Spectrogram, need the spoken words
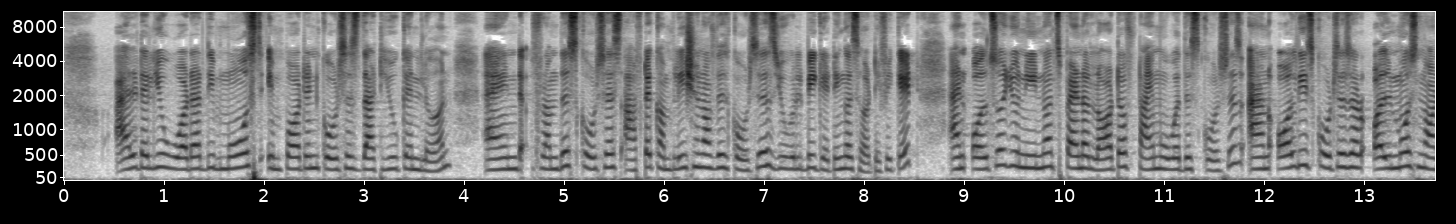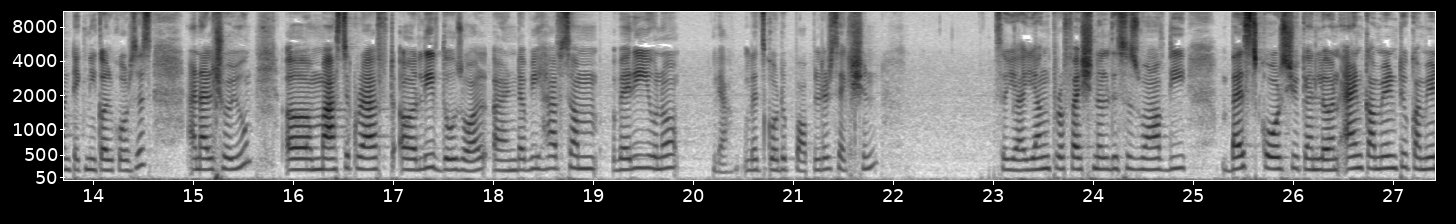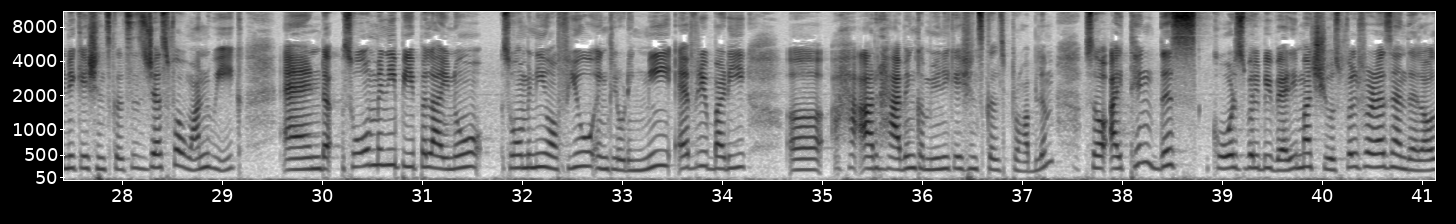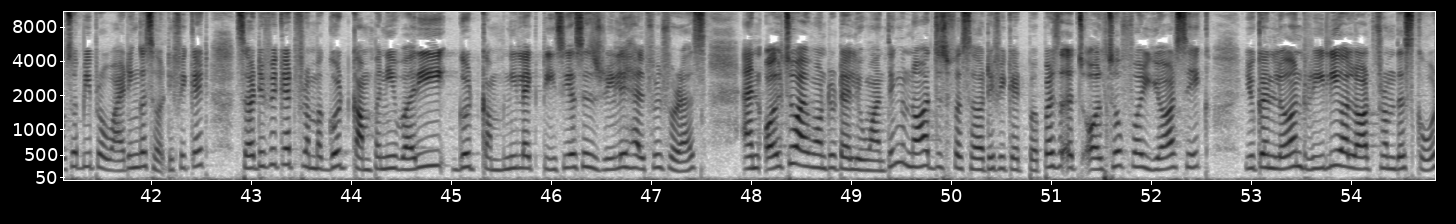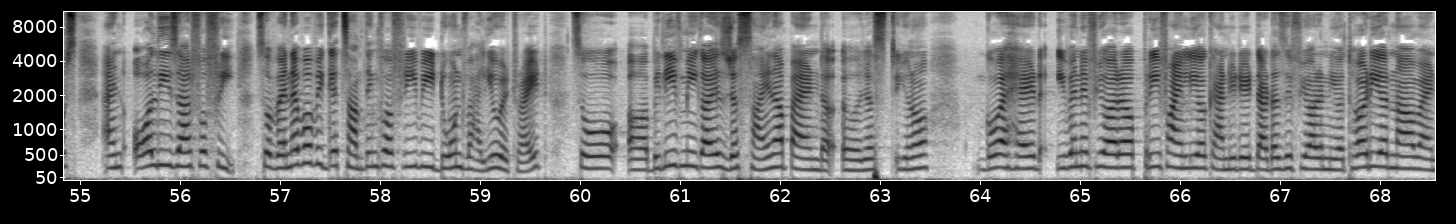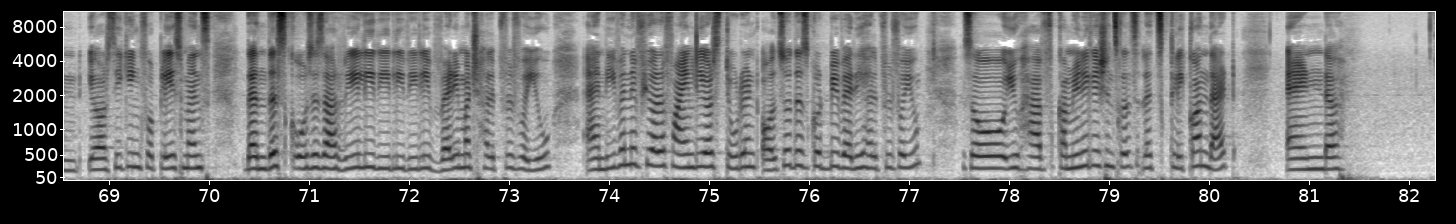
I'll tell you what are the most important courses that you can learn. And from this courses after completion of the courses you will be getting a certificate. And also you need not spend a lot of time over these courses. And all these courses are almost non-technical courses. And I'll show you uh, mastercraft uh, leave those all. And we have some very you know yeah let's go to popular section so yeah young professional this is one of the best course you can learn. And coming to communication skills is just for one week. And so many people i know so many of you including me everybody uh, ha are having communication skills problem. So i think this course will be very much useful for us and they'll also be providing a certificate. Certificate from a good company very good company like tcs is really helpful for us. And also i want to tell you one thing not just for certificate purpose it's also for your sake. You can learn really a lot from this course and all these are for free. So whenever we get something for free we don't value it right? So uh, believe me guys just sign up and uh, just you know go ahead. Even if you are a pre-final year candidate that is if you are in your third year now and you're seeking for placements then this courses are really really really very much helpful for you. And even if you are a final year student also this could be very helpful for you. So you have communication skills. Let's click on that. And uh,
